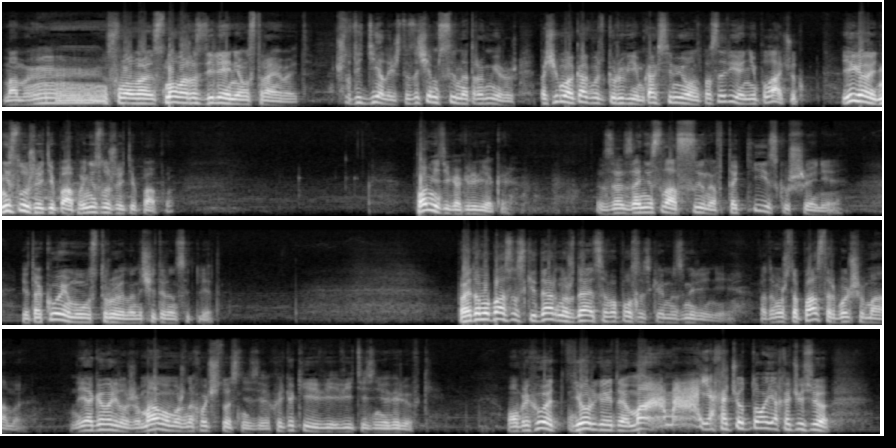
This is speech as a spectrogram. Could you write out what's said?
Мама снова, снова разделение устраивает. Что ты делаешь? Ты зачем сына травмируешь? Почему? А как вот Крувим? Как Симеон? Посмотри, они плачут. И говорят, не слушайте папу, не слушайте папу. Помните, как Ревека занесла сына в такие искушения, и такое ему устроила на 14 лет. Поэтому пасторский дар нуждается в апостольском измерении, потому что пастор больше мамы. Но я говорил уже, маму можно хоть что с ней сделать, хоть какие видите из нее веревки. Он приходит, дергает ее, мама, я хочу то, я хочу все.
